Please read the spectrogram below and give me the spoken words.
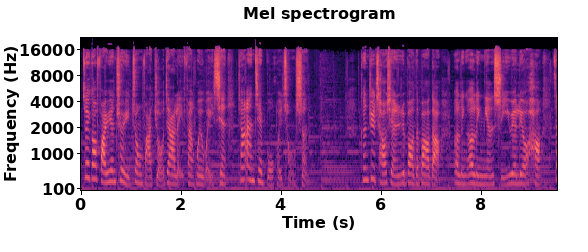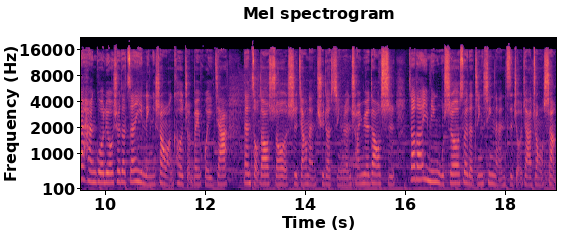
最高法院却以重罚酒驾累犯会违宪，将案件驳回重审。根据朝鲜日报的报道，二零二零年十一月六号，在韩国留学的曾怡玲上完课准备回家，但走到首尔市江南区的行人穿越道时，遭到一名五十二岁的金姓男子酒驾撞上，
